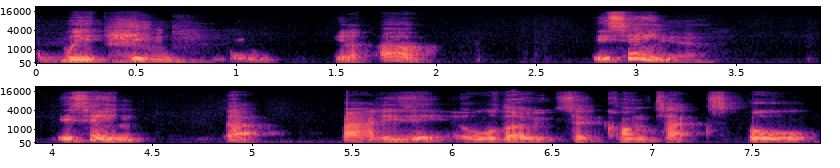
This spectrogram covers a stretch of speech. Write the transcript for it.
with doing something, you're like, oh, this ain't Yeah. this ain't that bad, is it? Although it's a contact sport,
